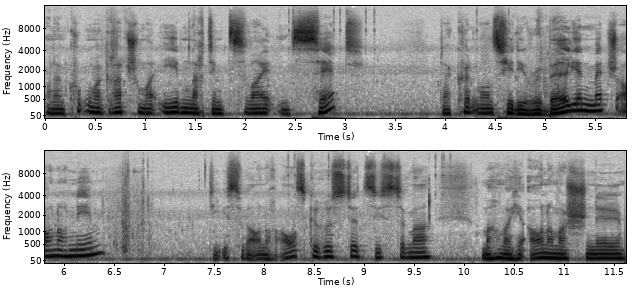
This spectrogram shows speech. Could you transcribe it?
Und dann gucken wir gerade schon mal eben nach dem zweiten Set. Da könnten wir uns hier die Rebellion Match auch noch nehmen. Die ist sogar auch noch ausgerüstet. Siehst du mal. Machen wir hier auch noch mal schnell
